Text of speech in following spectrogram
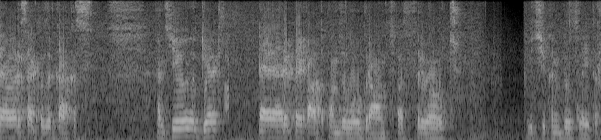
Roof tower recycle the carcass. And you get a repair pad on the low ground as reward, which you can build later.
